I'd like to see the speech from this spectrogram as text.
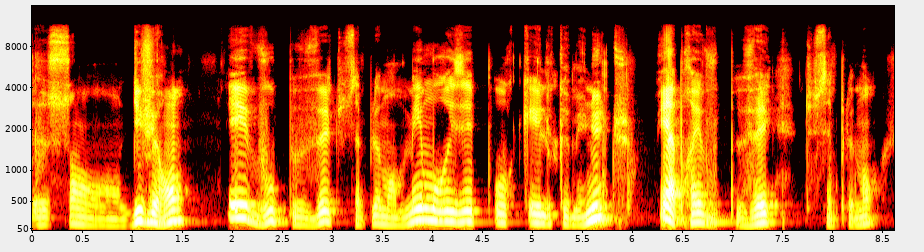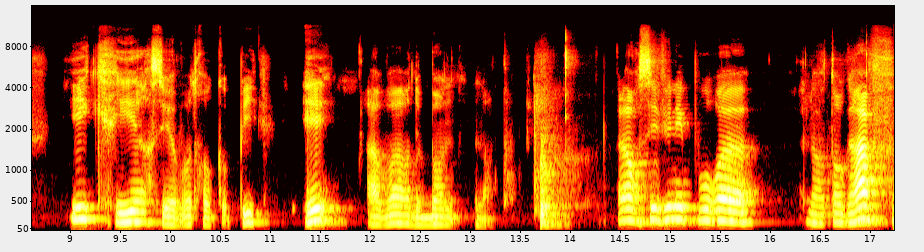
de sont différents et vous pouvez tout simplement mémoriser pour quelques minutes et après, vous pouvez tout simplement écrire sur votre copie et avoir de bonnes notes. Alors, c'est fini pour euh, l'orthographe.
